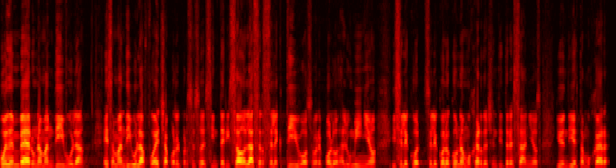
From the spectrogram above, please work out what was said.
pueden ver una mandíbula. Esa mandíbula fue hecha por el proceso de sinterizado láser selectivo sobre polvos de aluminio y se le, se le colocó a una mujer de 83 años y hoy en día esta mujer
